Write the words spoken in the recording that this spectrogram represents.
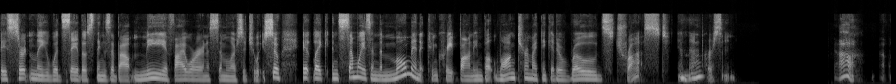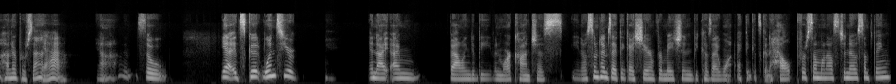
they certainly would say those things about me if I were in a similar situation. So it like in some ways in the moment it can create bonding, but long term I think it erodes trust in mm-hmm. that person. Yeah. 100%. Yeah. Yeah. So yeah, it's good once you're and I, I'm vowing to be even more conscious. You know, sometimes I think I share information because I want, I think it's going to help for someone else to know something.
